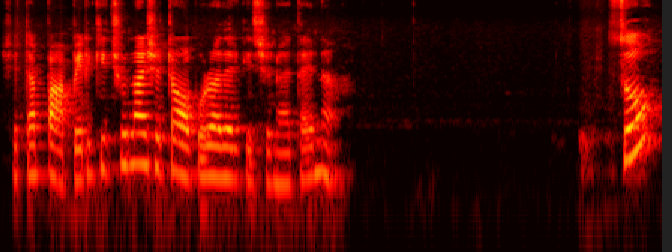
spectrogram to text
সেটা পাপের কিছু নয়, সেটা অপরাধের কিছু নয়, তাই না? সো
